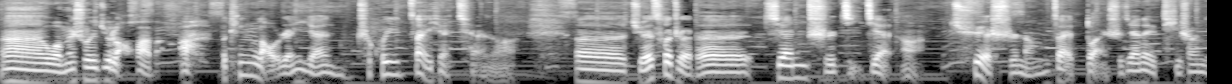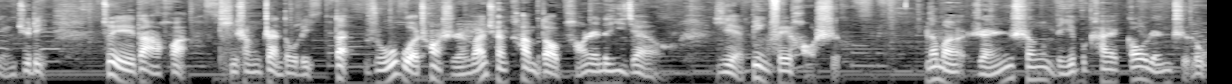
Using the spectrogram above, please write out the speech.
嗯，我们说一句老话吧，啊，不听老人言，吃亏在眼前啊。呃，决策者的坚持己见啊，确实能在短时间内提升凝聚力，最大化提升战斗力。但如果创始人完全看不到旁人的意见，也并非好事。那么，人生离不开高人指路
